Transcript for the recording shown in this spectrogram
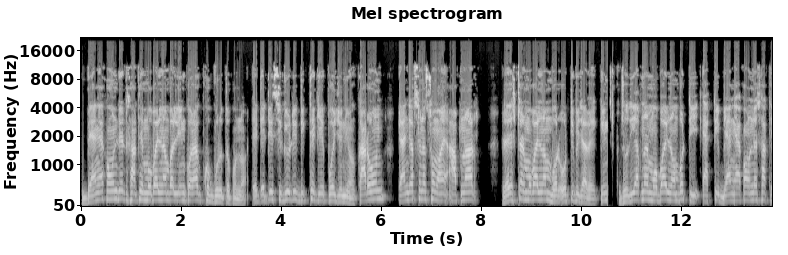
ব্যাংক অ্যাকাউন্টের সাথে মোবাইল নাম্বার লিংক করা খুব গুরুত্বপূর্ণ। এটি সিকিউরিটির দিক থেকে প্রয়োজনীয়, কারণ ট্রানজাকশনের সময় আপনার রেজিস্টার মোবাইল নম্বর ওটিপি যাবে। কিন্তু যদি আপনার মোবাইল নম্বরটি একটি ব্যাংক অ্যাকাউন্টের সাথে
